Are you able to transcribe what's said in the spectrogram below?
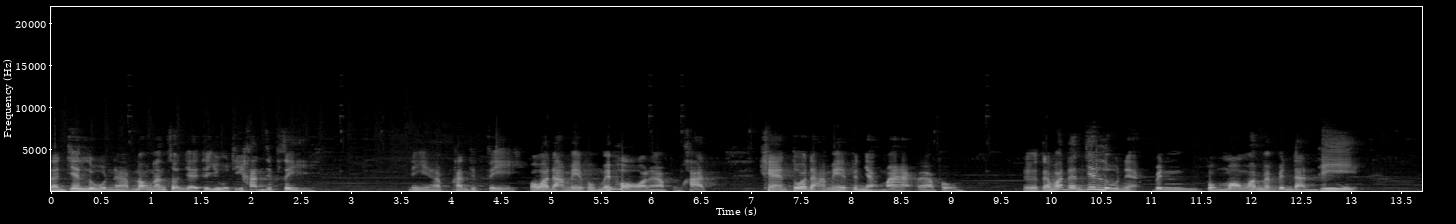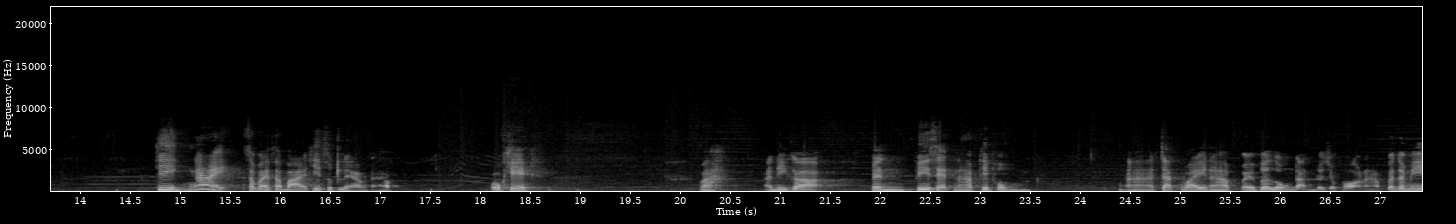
ดันเจียนรูนนะครับ นอกนั้นส่วนใหญ่จะอยู่ที่ขั้น 14 นี่ครับ ขั้น 14 เพราะว่าดาเมจผมไม่พอนะครับ ผมขาดแคนตัวดาเมจเป็นอย่างมากนะครับผม เออ แต่ว่าดันเจียนรูนเนี่ย เป็นผมมองว่ามันเป็นดันที่ ที่ง่ายสบายๆที่สุดแล้วนะครับ โอเค มา อันนี้ก็เป็นพรีเซตนะครับที่ผมจัดไว้นะครับ ไว้เพื่อลงดันโดยเฉพาะนะครับ ก็จะมี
